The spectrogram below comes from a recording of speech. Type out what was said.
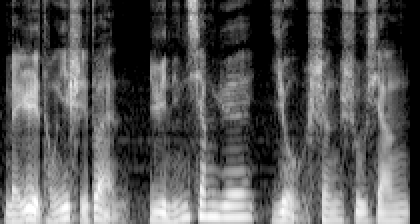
每日同一时段与您相约有声书香。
